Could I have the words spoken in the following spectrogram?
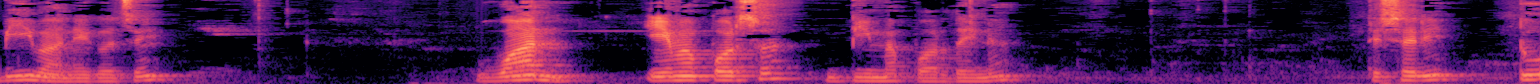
बी भनेको चाहिँ वान एमा पर्छ बीमा पर्दैन। त्यसरी टु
